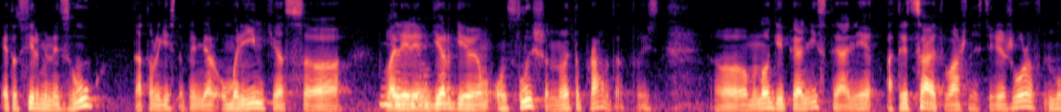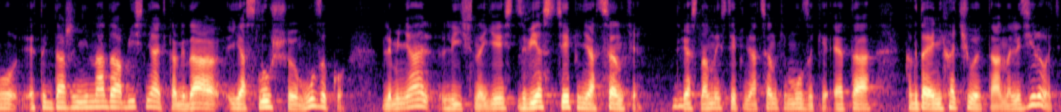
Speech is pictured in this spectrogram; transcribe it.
этот фирменный звук, который есть, например, у Мариинки с э, Валерием Гергиевым, он слышен, но это правда. То есть э, многие пианисты, они отрицают важность дирижеров, но это даже не надо объяснять. Когда я слушаю музыку, для меня лично есть две степени оценки, две основные степени оценки музыки. Это когда я не хочу это анализировать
